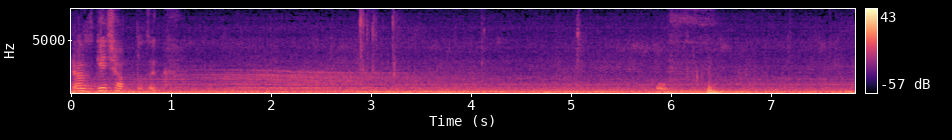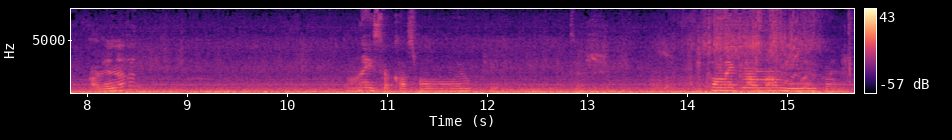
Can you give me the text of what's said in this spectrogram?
Biraz geç atladık. Of. Arenada Neyse kasmalama yok ki. Yeter. Tam ekrandan dolayı kaynaklanıyor.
